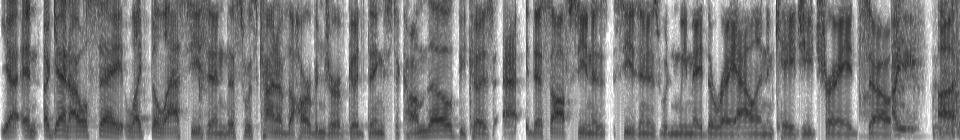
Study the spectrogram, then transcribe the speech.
Yeah, and again, I will say, like the last season, this was kind of the harbinger of good things to come, though, because at this off season is, season is when we made the Ray Allen and KG trade. So I uh,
